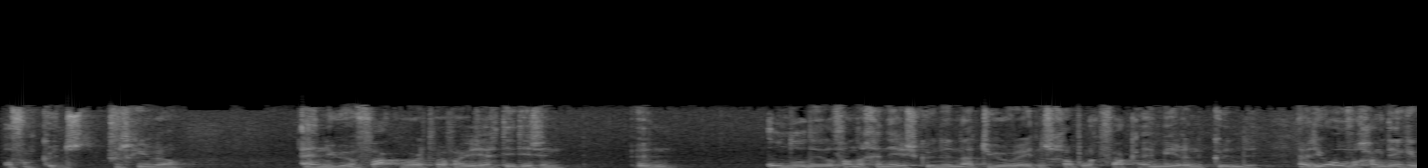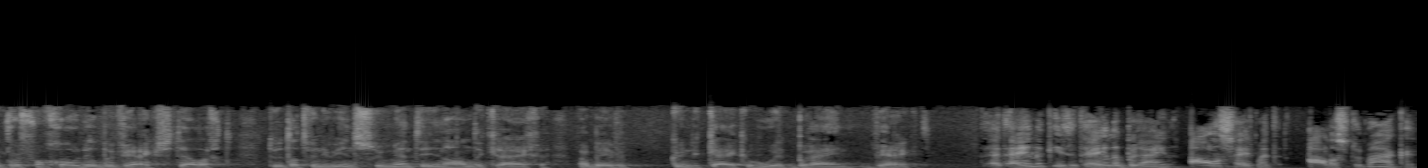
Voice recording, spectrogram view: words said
Of een kunst misschien wel. En nu een vak wordt waarvan je zegt... dit is een, een onderdeel van de geneeskunde, een natuurwetenschappelijk vak... en meer een kunde. Nou, die overgang, denk ik, wordt voor een groot deel bewerkstelligd... doordat we nu instrumenten in handen krijgen... waarbij we kunnen kijken hoe het brein werkt. Uiteindelijk is het hele brein, alles heeft met alles te maken.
